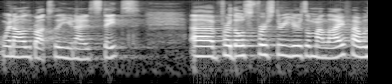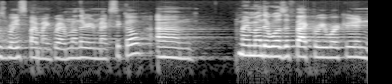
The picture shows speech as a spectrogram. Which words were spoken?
when I was brought to the United States. Uh, for those first three years of my life, I was raised by my grandmother in Mexico. Um, my mother was a factory worker in,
